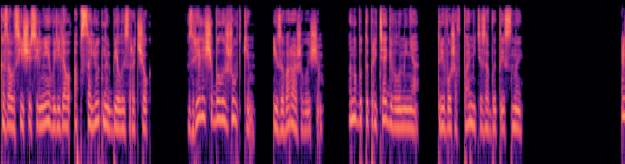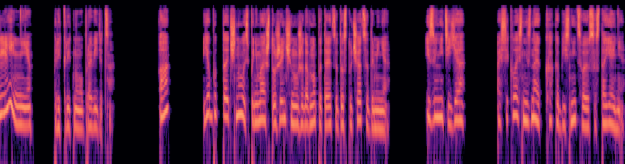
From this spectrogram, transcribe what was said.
казалось, еще сильнее выделял абсолютно белый зрачок. Зрелище было жутким и завораживающим. Оно будто притягивало меня, тревожа в памяти забытые сны. «Линни!» — прикрикнула провидица. «А?» Я будто очнулась, понимая, что женщина уже давно пытается достучаться до меня. «Извините, я...» Осеклась, не зная, как объяснить свое состояние.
